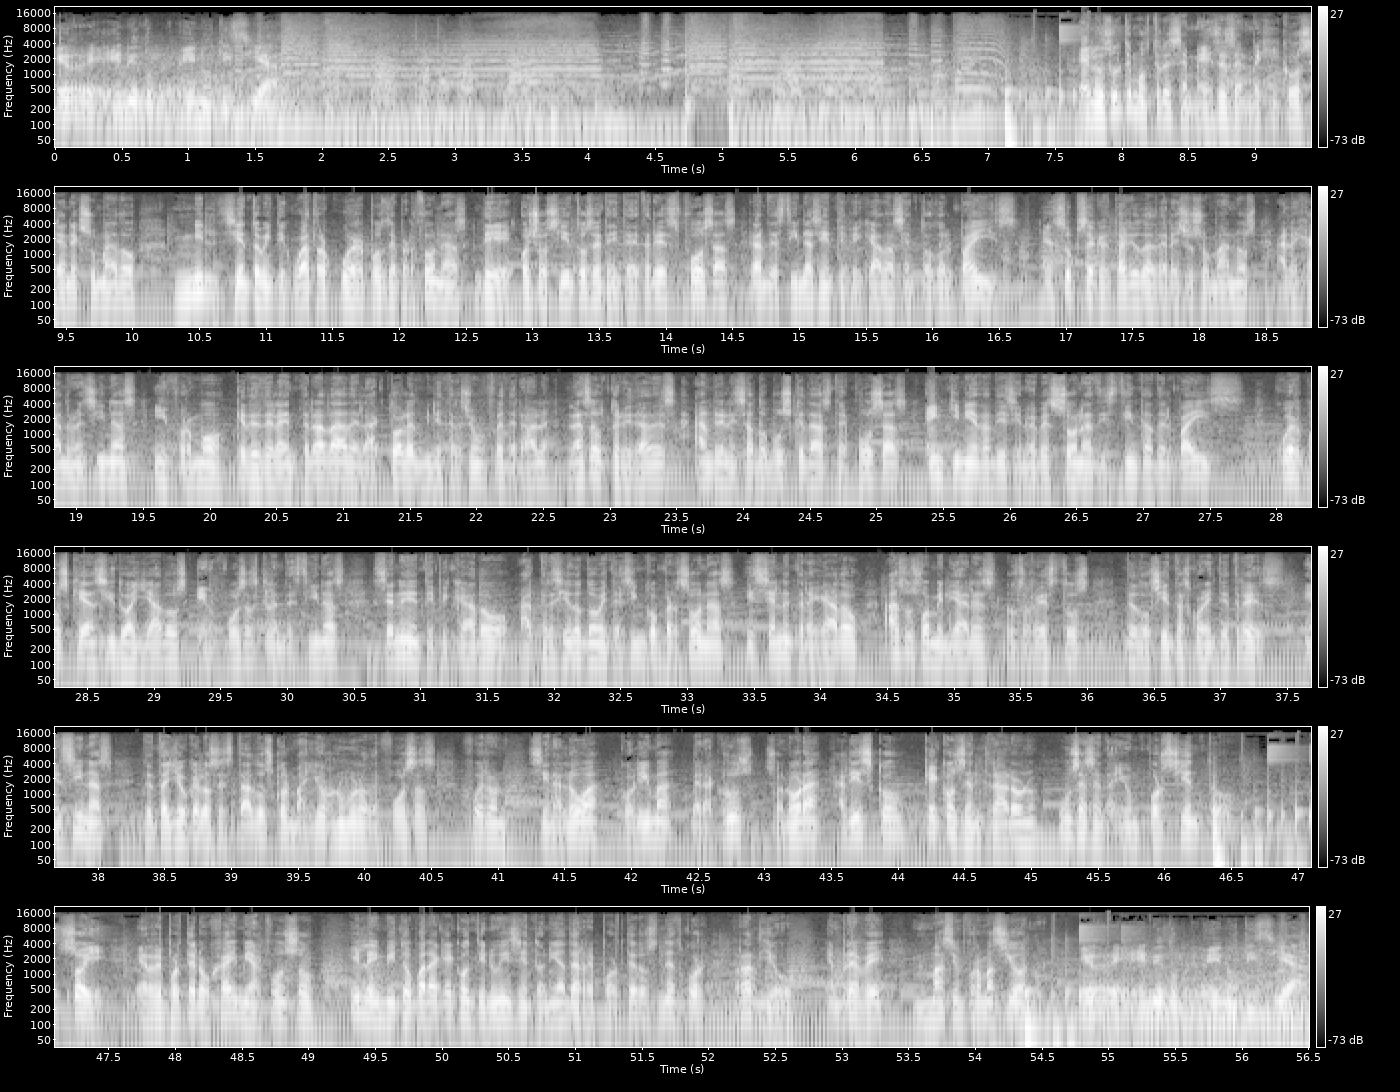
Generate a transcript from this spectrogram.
RNW Noticias. En los últimos 13 meses en México se han exhumado 1.124 cuerpos de personas de 873 fosas clandestinas identificadas en todo el país. El subsecretario de Derechos Humanos, Alejandro Encinas, informó que desde la entrada de la actual administración federal, las autoridades han realizado búsquedas de fosas en 519 zonas distintas del país. Cuerpos que han sido hallados en fosas clandestinas se han identificado a 395 personas y se han entregado a sus familiares los restos de 243. Encinas detalló que los estados con mayor número de fosas fueron Sinaloa, Colima, Veracruz, Sonora, Jalisco, que concentraron un 61%. Soy el reportero Jaime Alfonso y le invito para que continúe en sintonía de Reporteros Network Radio. En breve, más información. RNW Noticias.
